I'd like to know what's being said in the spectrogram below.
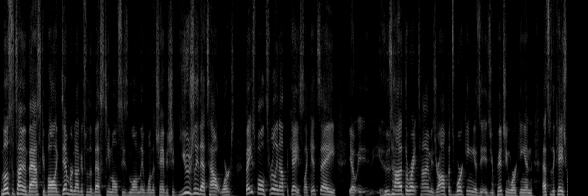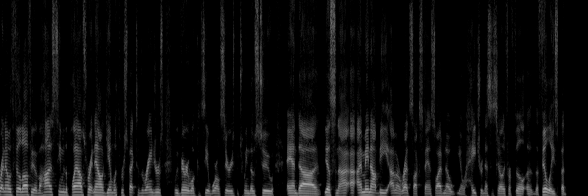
most of the time in basketball, like Denver Nuggets were the best team all season long. They won the championship. Usually that's how it works. Baseball, it's really not the case. Like it's a, you know, who's hot at the right time? Is your offense working? Is, is your pitching working? And that's the case right now with Philadelphia. They're the hottest team in the playoffs right now. Again, with respect to the Rangers, we very well could see a World Series between those two. And uh, listen, I, I may not be, I'm a Red Sox fan, so I have no, you know, hatred necessarily for Phil, uh, the Phillies, but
